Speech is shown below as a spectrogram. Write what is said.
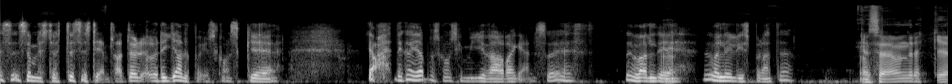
som et støttesystem. Sant? Og det hjelper oss ganske ja, det kan hjelpe oss ganske mye i hverdagen. Så jeg er veldig, veldig lys på dette. Jeg ser en rekke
